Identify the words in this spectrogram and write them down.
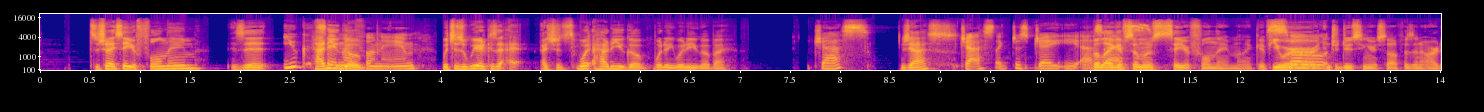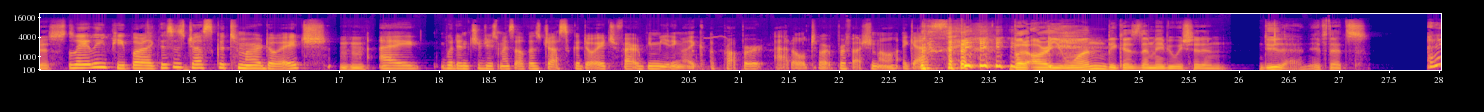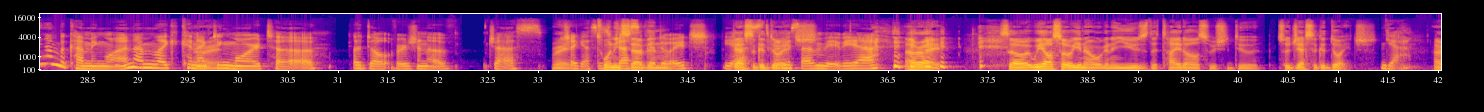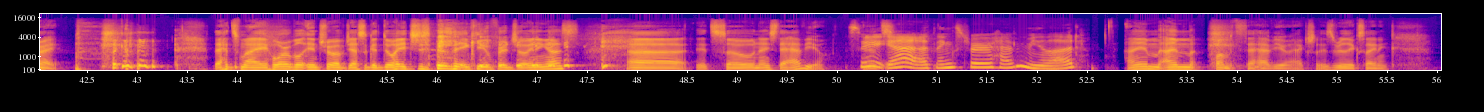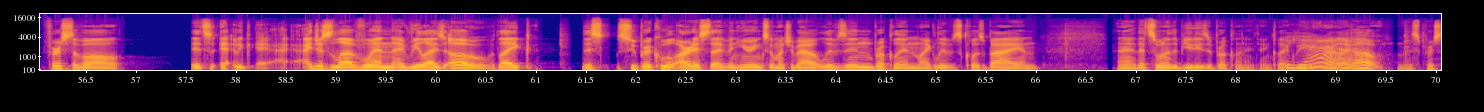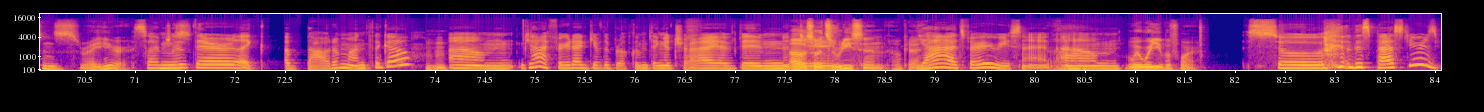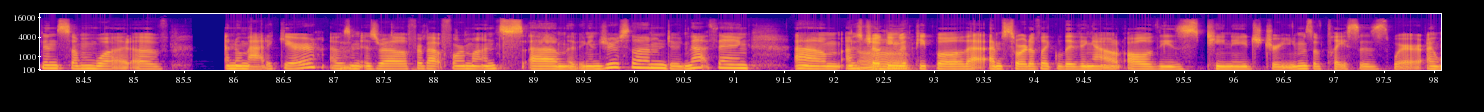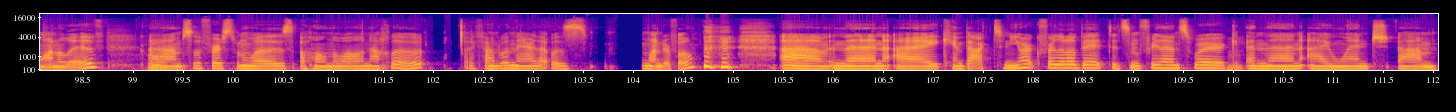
So should I say your full name? Is it? You could How do say you my go- full name. Which is weird because I, I should. What? How do you go? What do you, what do you go by? Jess. Jess. Jess, like just J E S. But like, if someone was to say your full name, like if you were introducing yourself as an artist, Lately, people are like, this is Jessica Tamara Deutsch. Mm-hmm. I would introduce myself as Jessica Deutsch if I would be meeting like a proper adult or professional, I guess. But are you one? Because then maybe we shouldn't do that. If that's I think I'm becoming one. I'm like connecting more to adult version of Jess, Right. which I guess is 27. Jessica Deutsch. Yes, Jessica Deutsch. 27, baby, yeah. all right. so we also, you know, we're going to use the title, so we should do so. Jessica Deutsch. yeah. All right. That's my horrible intro of Jessica Deutsch. Thank you for joining us. Uh, it's so nice to have you. Sweet. It's- Yeah. Thanks for having me, lad. I am I'm pumped to have you. Actually, it's really exciting. First of all, it's I- I just love when I realize oh, like this super cool artist that I've been hearing so much about lives in Brooklyn, like lives close by, and uh, that's one of the beauties of Brooklyn. I think like we are like oh, this person's right here. So I moved is- there like about a month ago. Mhm. Um, yeah, I figured I'd give the Brooklyn thing a try. I've been Oh, so it's recent. Okay. Yeah, it's very recent. Um, Where were you before? so this past year has been somewhat of a nomadic year. I was in Israel for about four months, um, living in Jerusalem, doing that thing. Um, I was joking Ah. with people that I'm sort of like living out all of these teenage dreams of places where I want to live. Cool. Um, so the first one was a hole in the wall in Nachlaot. I found one there that was wonderful. um, and then I came back to New York for a little bit, did some freelance work, Hmm. and then I went. Um,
